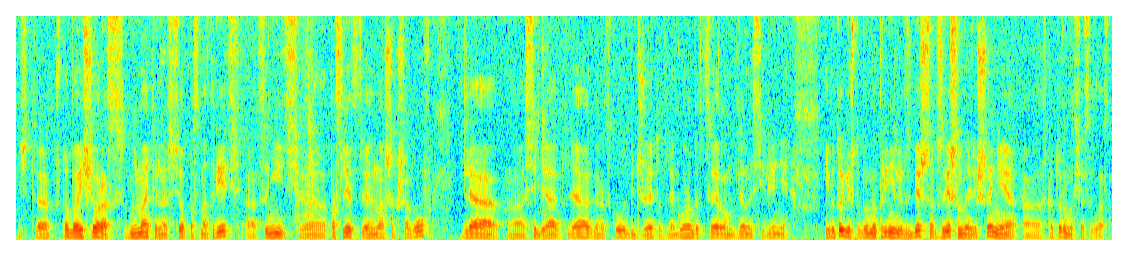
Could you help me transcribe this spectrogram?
значит, чтобы еще раз внимательно все посмотреть, оценить последствия наших шагов для себя, для городского бюджета, для города в целом, для населения – и в итоге, чтобы мы приняли взвешенное решение, а, с которым мы все согласны.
